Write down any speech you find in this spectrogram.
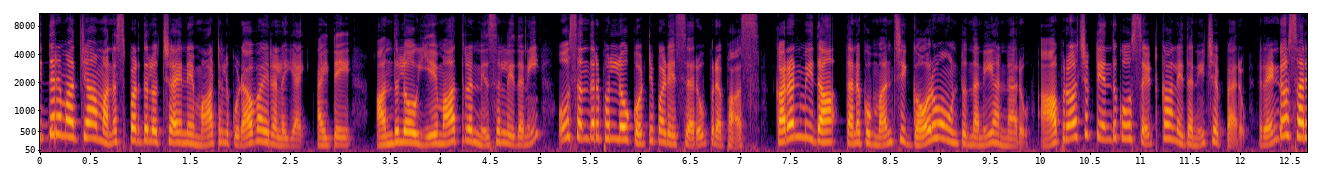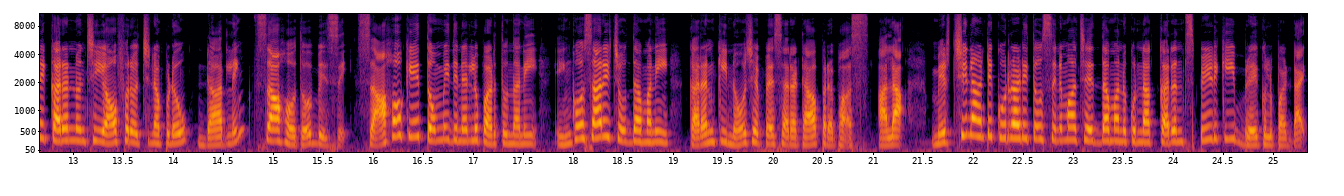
ఇద్దరి మధ్య మనస్పర్ధలొచ్చాయనే మాటలు కూడా వైరల్ అయ్యాయి. అయితే అందులో ఏమాత్రం నిజం లేదని ఓ సందర్భంలో కొట్టిపడేశారు ప్రభాస్. కరణ్ మీద తనకు మంచి గౌరవం ఉంటుందని అన్నారు. ఆ ప్రాజెక్ట్ ఎందుకో సెట్ కాలేదని చెప్పారు. రెండోసారి కరణ్ నుంచి ఆఫర్ వచ్చినప్పుడు డార్లింగ్ సాహోతో బిజీ. సాహోకే తొమ్మిది నెలలు పడుతుందని ఇంకోసారి చూద్దామని కరణ్కి నో చెప్పేశారట ప్రభాస్. అలా మిర్చి లాంటి కుర్రాడితో సినిమా చేద్దామనుకున్న కరణ్ స్పీడ్కి బ్రేకులు పడ్డాయి.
